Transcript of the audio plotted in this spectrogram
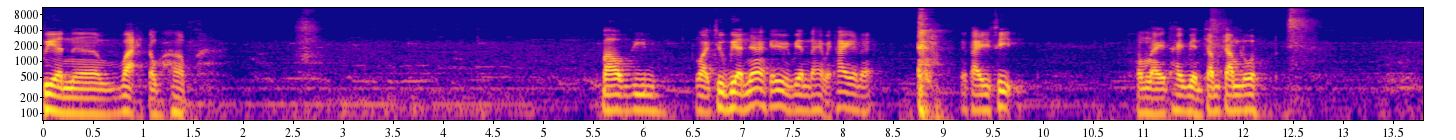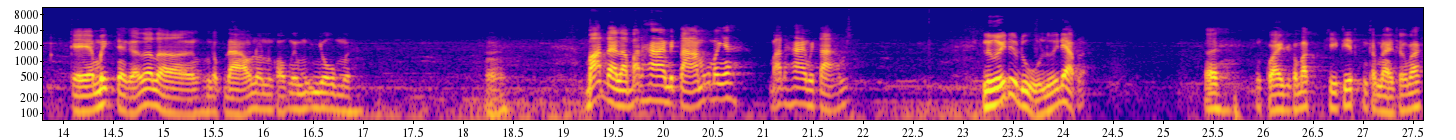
Viền ờ, vải tổng hợp. Bao zin ngoại trừ viền nhá cái viền này phải thay rồi đấy. Thay xịn. Hôm này thay viền trăm trăm luôn cái mic này rất là độc đáo nó có cái mũi nhôm này đấy. bát này là bát 28 các bác nhé bát 28 lưới đều đủ lưới đẹp lắm. Đây quay cho các bác chi tiết cặp này cho các bác.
